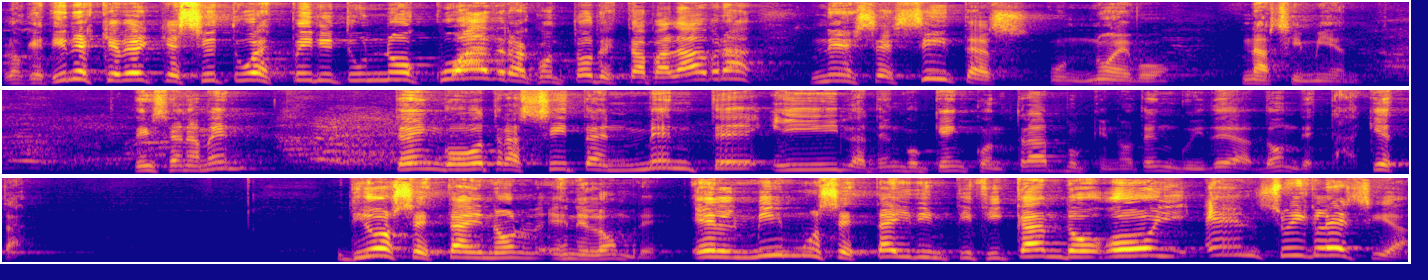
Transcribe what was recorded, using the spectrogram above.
Lo que tienes que ver que si tu espíritu no cuadra con toda esta palabra, necesitas un nuevo nacimiento. ¿Dicen amén? Tengo otra cita en mente y la tengo que encontrar porque no tengo idea dónde está. Aquí está. Dios está en, el hombre. Él mismo se está identificando hoy en su iglesia.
